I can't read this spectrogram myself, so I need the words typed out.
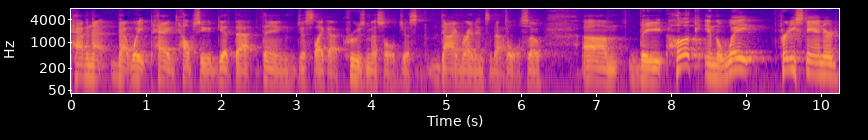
having that, that weight pegged helps you get that thing just like a cruise missile, just dive right into that hole. So um, the hook and the weight, pretty standard,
